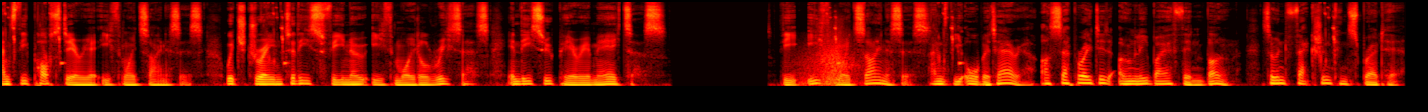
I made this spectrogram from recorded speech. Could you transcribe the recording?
and the posterior ethmoid sinuses, which drain to the sphenoethmoidal recess in the superior meatus. The ethmoid sinuses and the orbit area are separated only by a thin bone, so infection can spread here.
